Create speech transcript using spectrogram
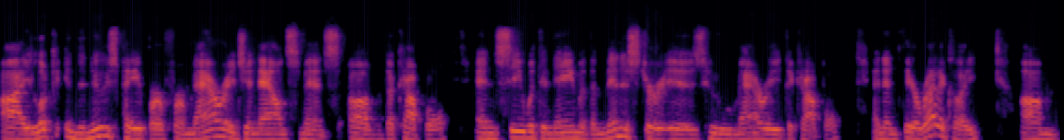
I look in the newspaper for marriage announcements of the couple and see what the name of the minister is who married the couple. And then theoretically, um,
